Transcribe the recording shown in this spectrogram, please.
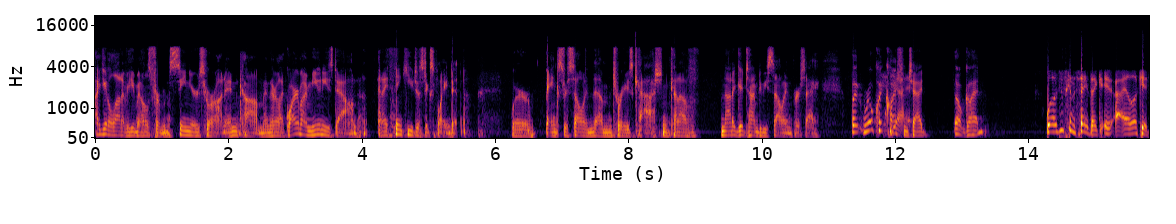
I get a lot of emails from seniors who are on income, and they're like, "Why are my munis down?" And I think you just explained it, where banks are selling them to raise cash, and kind of not a good time to be selling per se. But real quick question, yeah. Chad. Oh, go ahead. Well, I was just going to say, like, I look at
